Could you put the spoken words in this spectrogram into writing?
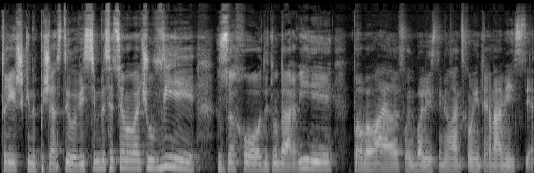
трішки не пощастило. 87 матчу Віні. Заходить удар Віні, пробиває футболісти Міланського інтер на місці.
